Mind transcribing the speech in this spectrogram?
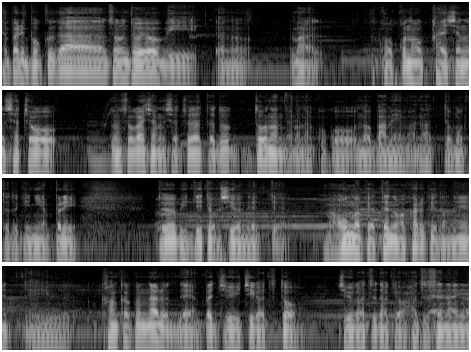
やっぱり僕がその土曜日あの、まあ、ここの会社の社長運送会社の社長だったらどどうなんだろうなここの場面はなって思った時にやっぱり土曜日出てほしいよねって、まあ、音楽やってるの分かるけどねっていう感覚になるんでやっぱり11月と10月だけは外せないな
